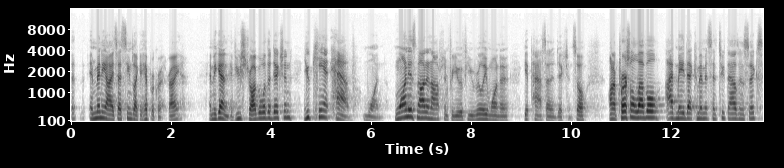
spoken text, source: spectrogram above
that, in many eyes, that seems like a hypocrite, right? And again, if you struggle with addiction, you can't have one. One is not an option for you if you really want to get past that addiction. So, on a personal level, I've made that commitment since 2006,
